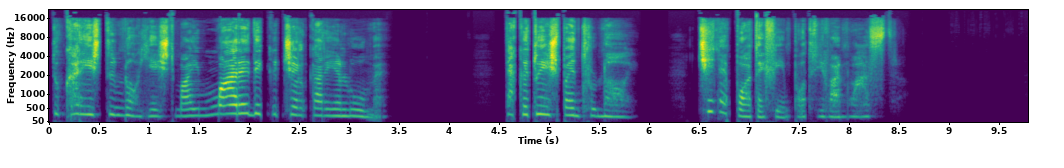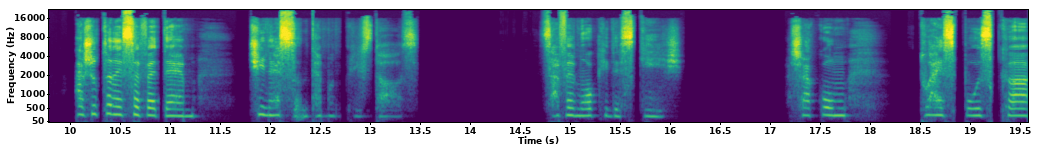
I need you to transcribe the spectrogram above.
Tu care ești în noi, ești mai mare decât cel care e în lume. Dacă Tu ești pentru noi, Cine poate fi împotriva noastră? Ajută-ne să vedem cine suntem în Hristos. Să avem ochii deschiși. Așa cum tu ai spus că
